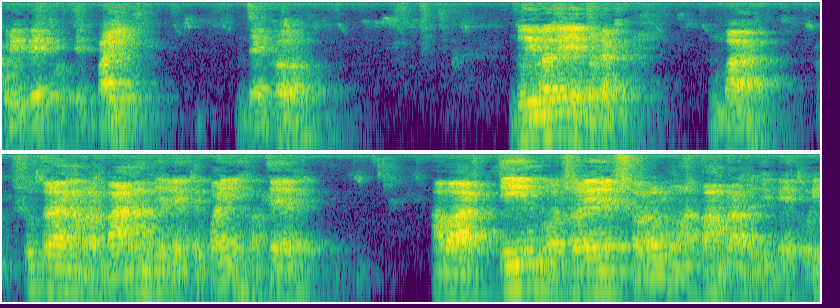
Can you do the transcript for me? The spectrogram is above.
করে বের করতে পারি। দেখো, দুই ভাগে এত টাকা, বা সুতরাং আমরা বানান দিয়ে লিখতে পারি অতএব আবার তিন বছরের সরল মুনাফা আমরা যদি বের করি,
